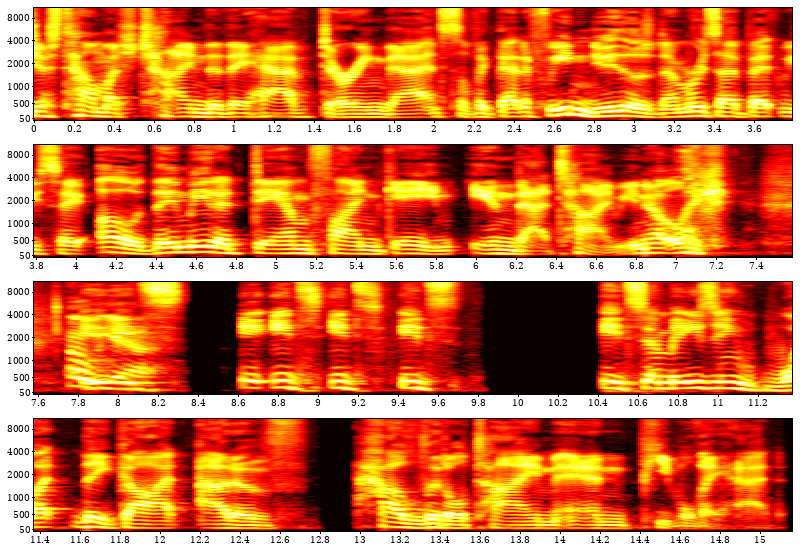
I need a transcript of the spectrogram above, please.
just how much time did they have during that and stuff like that. If we knew those numbers, I bet we say, oh, they made a damn fine game in that time. You know, like, Oh, it- yeah. it's it- it's it's it's it's amazing what they got out of how little time and people they had.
